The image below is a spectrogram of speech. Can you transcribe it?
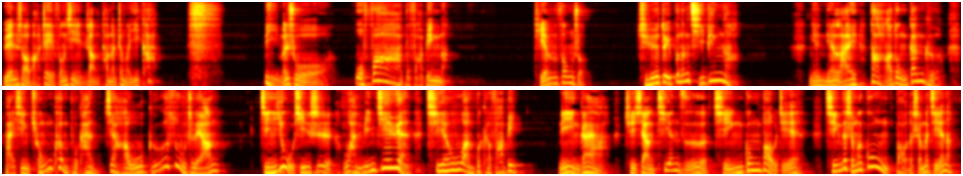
袁绍把这封信让他们这么一看，你们说我发不发兵呢？田丰说：“绝对不能起兵啊！年年来大动干戈，百姓穷困不堪，家无隔宿之粮。今又兴师，万民皆怨，千万不可发兵。你应该啊，去向天子请功报捷。请的什么功，报的什么捷呢？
